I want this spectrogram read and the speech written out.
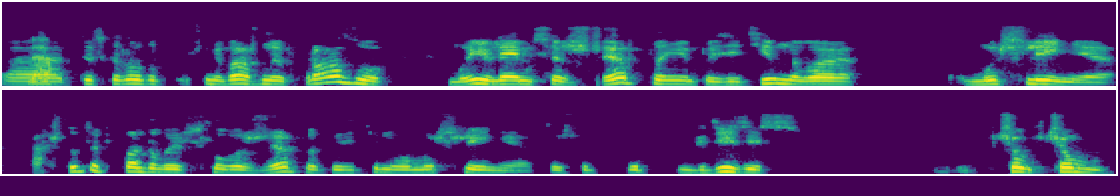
А, да. Ты сказал такую очень важную фразу. Мы являемся жертвами позитивного мышления. А что ты вкладываешь в слово жертва позитивного мышления? То есть вот, вот где здесь, в чем, в чем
